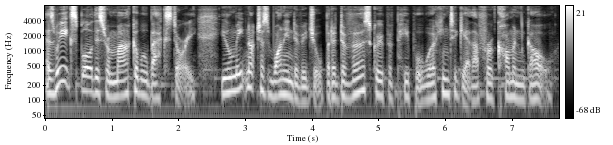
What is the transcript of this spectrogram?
As we explore this remarkable backstory, you'll meet not just one individual, but a diverse group of people working together for a common goal.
